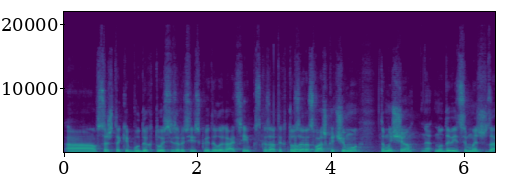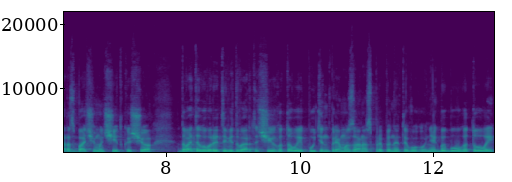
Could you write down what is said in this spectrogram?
А все ж таки буде хтось із російської делегації сказати, хто Ну, зараз важко. Чому? Тому що е, ну дивіться, ми ж зараз бачимо чітко, що давайте говорити відверто, чи готовий Путін прямо зараз припинити вогонь. Якби був готовий,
